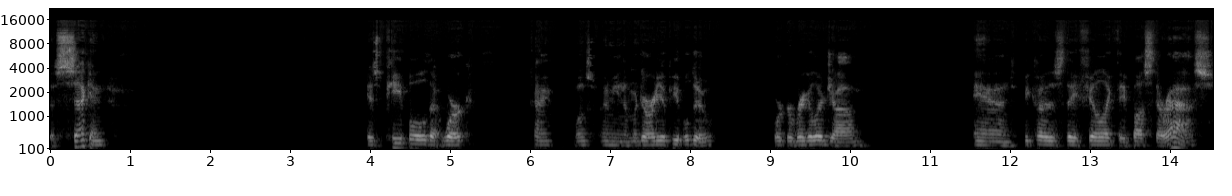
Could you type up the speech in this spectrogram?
The second is people that work, okay? Most, I mean, the majority of people do work a regular job. And because they feel like they bust their ass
